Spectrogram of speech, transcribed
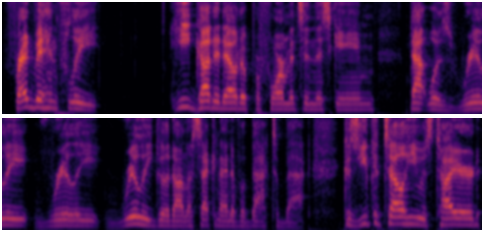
Fred VanVleet, he gutted out a performance in this game that was really, really, really good on a second night of a back to back. Because you could tell he was tired.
